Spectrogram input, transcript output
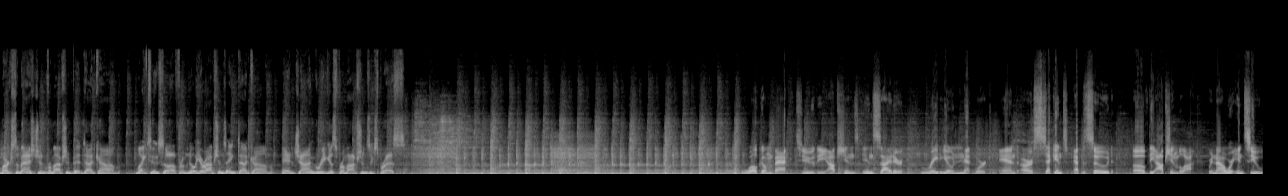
Mark Sebastian from optionpit.com, Mike Tosaw from knowyouroptionsinc.com, and John Grigas from Options Express. Welcome back to the Options Insider Radio Network and our second episode of the Option Block. Where now we're into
